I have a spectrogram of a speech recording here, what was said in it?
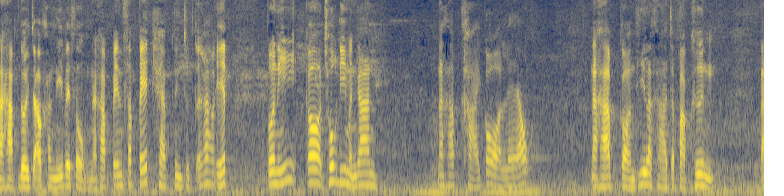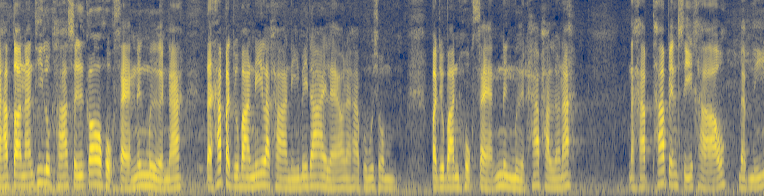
นะครับ โดยจะเอาคันนี้ไปส่งนะครับ เป็น Space Cap 1.9S ตัวนี้ก็โชคดีเหมือนกันนะครับ ขายก่อนแล้วนะครับ ก่อนที่ราคาจะปรับขึ้นนะครับ ตอนนั้นที่ลูกค้าซื้อก็6กแสนหนึ่งหมื่นนะ แต่ถ้าปัจจุบันนี้ราคานี้ไม่ได้แล้วนะครับคุณผู้ชม ปัจจุบัน6กแสนหนึ่งหมื่นห้าพันแล้วนะนะครับ ถ้าเป็นสีขาวแบบนี้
